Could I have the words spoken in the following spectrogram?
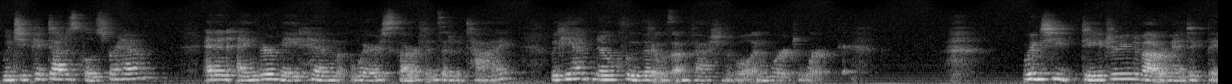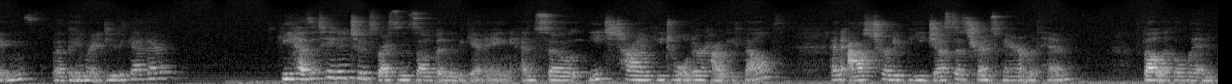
When she picked out his clothes for him, and in anger made him wear a scarf instead of a tie, but he had no clue that it was unfashionable and wore it to work. When she daydreamed about romantic things that they might do together, he hesitated to express himself in the beginning, and so each time he told her how he felt, and asked her to be just as transparent with him felt like a win.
